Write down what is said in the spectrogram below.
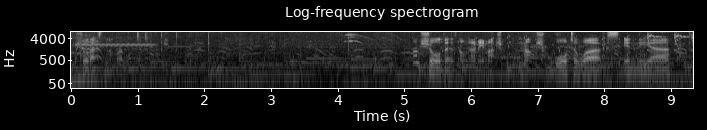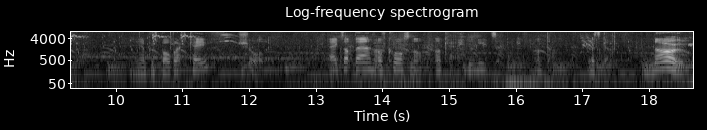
I'm sure that's the number I wanted. I'm sure there's not going to be much much waterworks in the uh, in the Empress Bulblax cave. Surely. Eggs up there? Of course not. Okay, who needs it? I'm done. Let's go. No!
